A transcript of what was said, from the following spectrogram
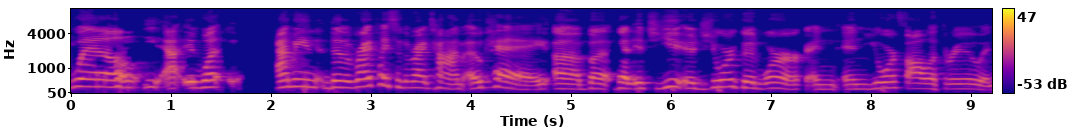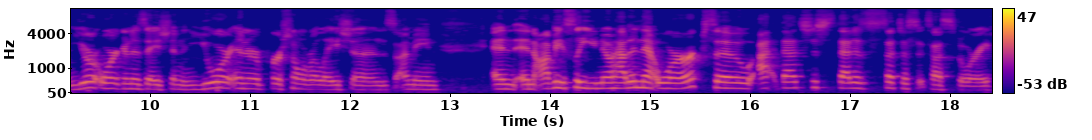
well, yeah, it what I mean, the right place at the right time, okay, uh, but but it's you, it's your good work and and your follow through and your organization and your interpersonal relations. I mean, and and obviously you know how to network, so I, that's just that is such a success story.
